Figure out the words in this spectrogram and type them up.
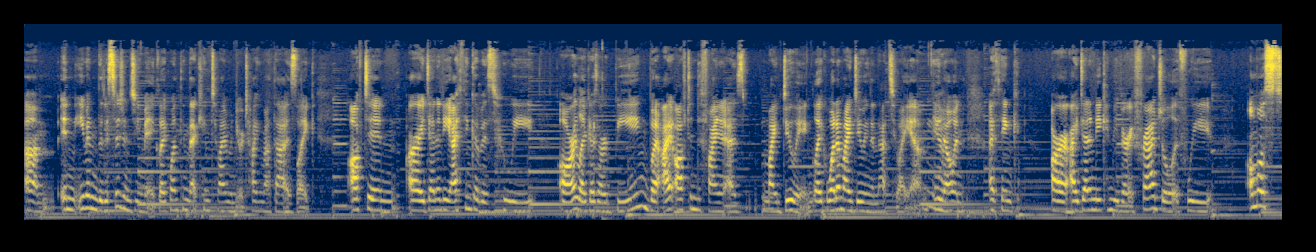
um, in even the decisions you make. Like one thing that came to mind when you were talking about that is like often our identity I think of as who we are, like as our being, but I often define it as my doing. Like what am I doing and that's who I am. You Yeah. know, and I think our identity can be very fragile if we almost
